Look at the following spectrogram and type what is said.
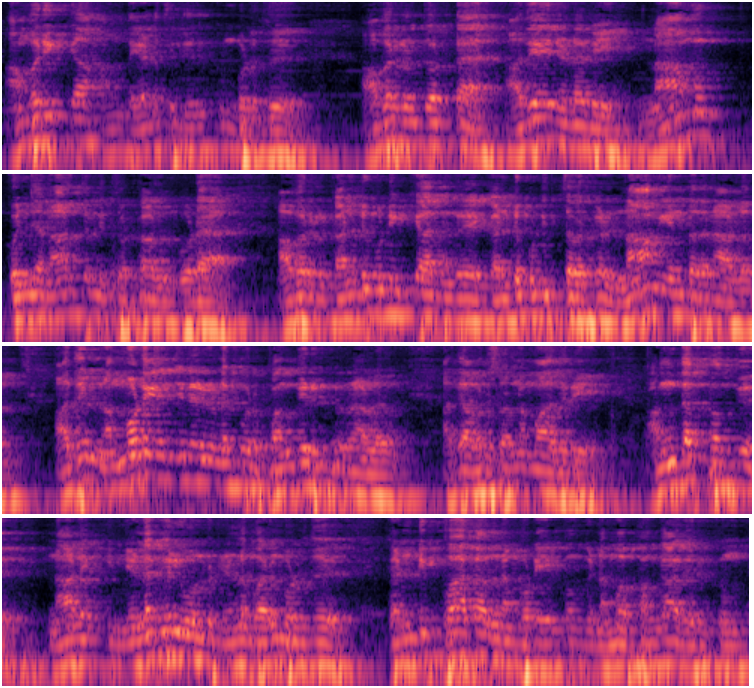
அமெரிக்கா அந்த இடத்தில் இருக்கும் பொழுது அவர்கள் தொட்ட அதே நிலவை நாமும் கொஞ்ச நாட்களில் தொட்டாலும் கூட அவர்கள் கண்டுபிடிக்காத கண்டுபிடித்தவர்கள் நாம் என்பதனாலும் அதில் நம்முடைய இன்ஜினியர்களுக்கு ஒரு பங்கு இருக்கிறனாலும் அது அவர் சொன்ன மாதிரி அந்த பங்கு நாளைக்கு நிலவில் ஒன்று நில வரும் பொழுது கண்டிப்பாக அது நம்முடைய பங்கு நம்ம பங்காக இருக்கும்.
